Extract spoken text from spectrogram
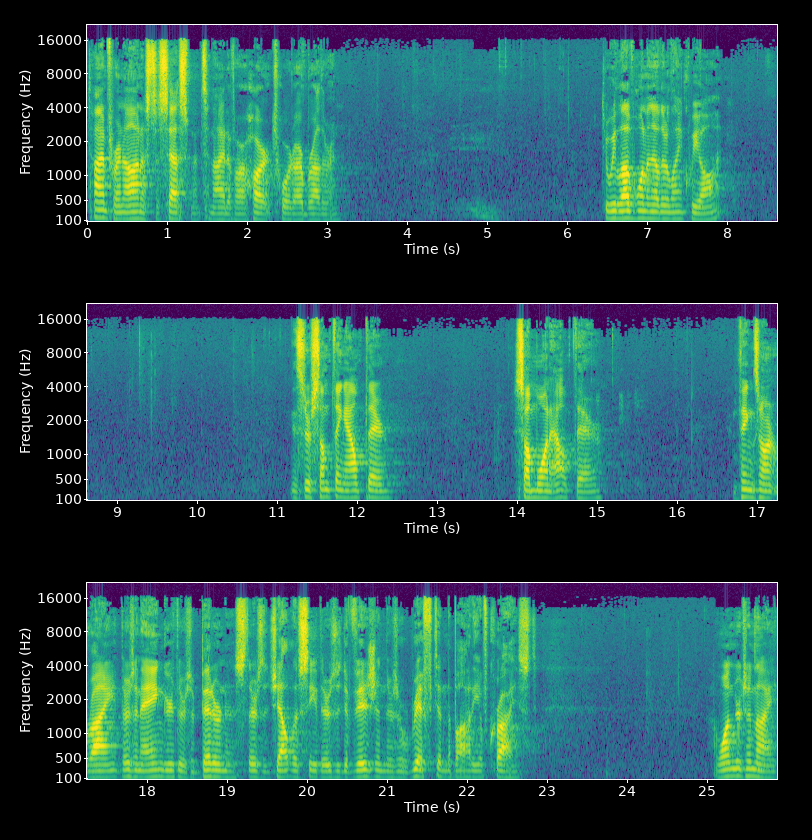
Time for an honest assessment tonight of our heart toward our brethren. Do we love one another like we ought? Is there something out there, someone out there and things aren't right, there's an anger, there's a bitterness, there's a jealousy, there's a division, there's a rift in the body of Christ. I wonder tonight,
